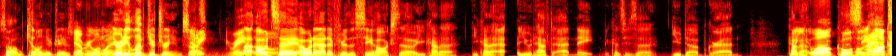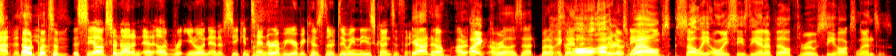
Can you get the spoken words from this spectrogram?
So I'm killing your dreams. Everyone wins. You already lived your dreams. So Great, great. I, I would say I would add if you're the Seahawks though, you kind of you kind of you would have to add Nate because he's a UW grad. Kind of well, cool. the. Seahawks- not the that would put some. the Seahawks are not an uh, you know an NFC contender every year because they're doing these kinds of things. Yeah, I know. I, Like- I, I realize that, but I'm saying all they, they other don't need- 12s, Sully only sees the NFL through Seahawks lenses.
